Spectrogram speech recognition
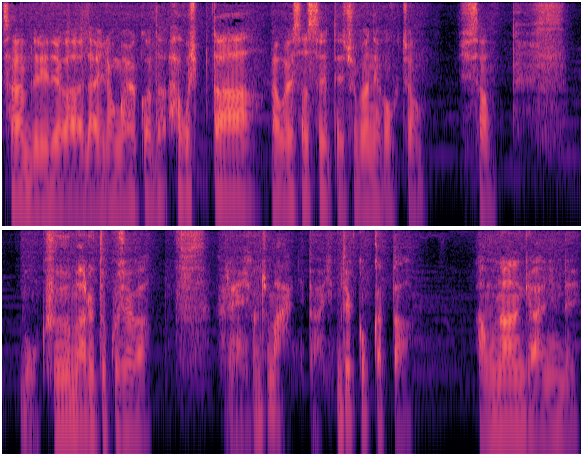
사람들이 내가 나 이런 거 할 거다 하고 싶다라고 했었을 때 주변의 걱정. 시선. 뭐 그 말을 듣고 제가 그래 이건 좀 아니다. 힘들 것 같다. 아무나 하는 게 아닌데.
